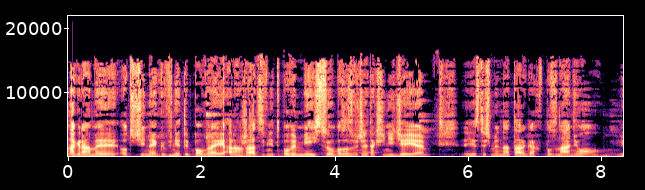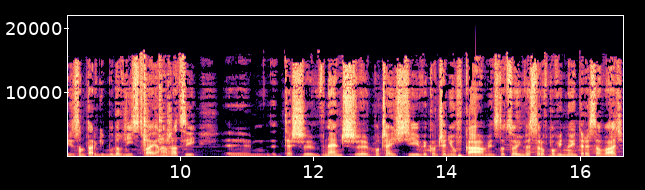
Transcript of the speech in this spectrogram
nagramy odcinek w nietypowej aranżacji, w nietypowym miejscu, bo zazwyczaj tak się nie dzieje. Jesteśmy na targach w Poznaniu, są targi budownictwa i aranżacji też wnętrz po części, wykończeniówka, więc to co inwestorów powinno interesować.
